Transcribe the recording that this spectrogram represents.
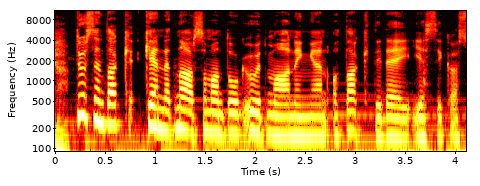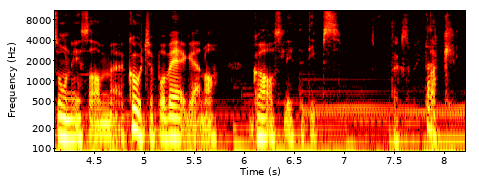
Ja. Tusen tack Kenneth Nahr som antog utmaningen och tack till dig Jessica Suni som coachar på vägen och gav oss lite tips. Tack så mycket. Tack.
